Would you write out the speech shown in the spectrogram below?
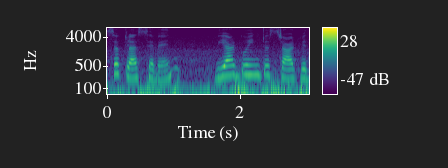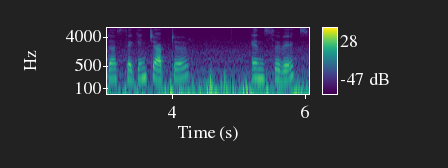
So class 7, we are going to start with the second chapter in civics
